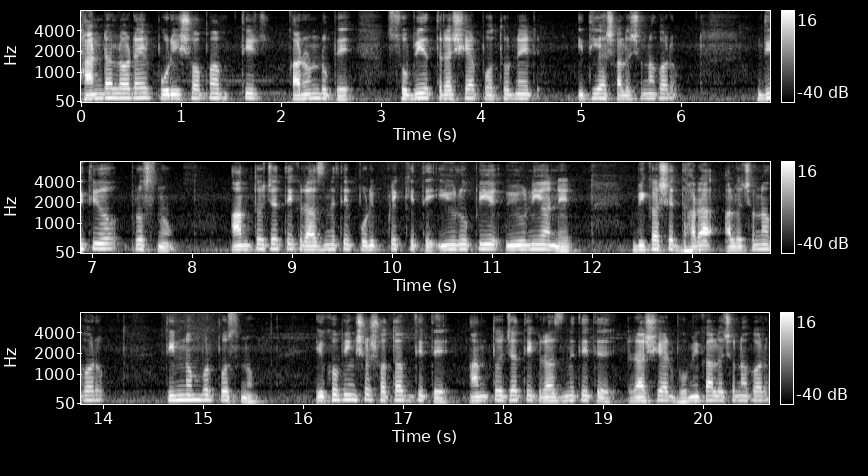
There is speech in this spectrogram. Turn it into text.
ঠান্ডা লড়াইয়ের পরিসমাপ্তির কারণরূপে সোভিয়েত রাশিয়ার পতনের ইতিহাস আলোচনা করো। দ্বিতীয় প্রশ্ন, আন্তর্জাতিক রাজনীতির পরিপ্রেক্ষিতে ইউরোপীয় ইউনিয়নের বিকাশের ধারা আলোচনা করো। তিন নম্বর প্রশ্ন, একবিংশ শতাব্দীতে আন্তর্জাতিক রাজনীতিতে রাশিয়ার ভূমিকা আলোচনা করো।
